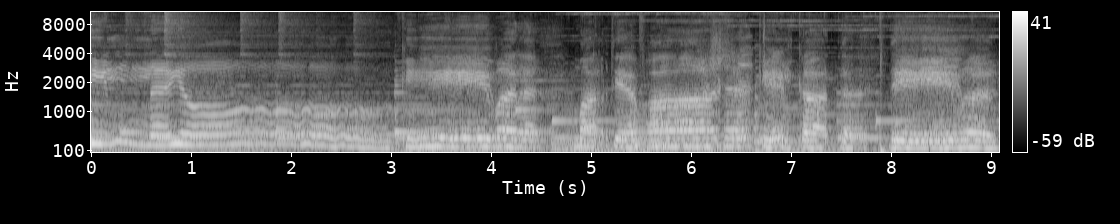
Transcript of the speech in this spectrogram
ഇല്ലയോ? കേവല മർത്യഭാഷ കേൾക്കാത്ത ദേവദൂതികയാണു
